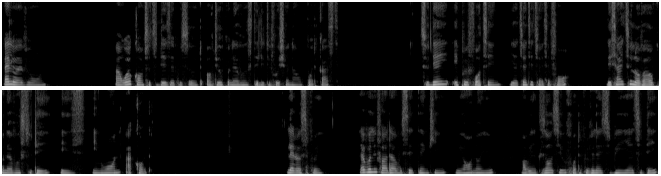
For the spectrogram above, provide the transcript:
Hello, everyone, and welcome to today's episode of the Open Heavens Daily Devotional Podcast. Today, April 14, year 2024, the title of our Open Heavens today is In One Accord. Let us pray. Heavenly Father, we say thank you, we honor you, and we exalt you for the privilege to be here today.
